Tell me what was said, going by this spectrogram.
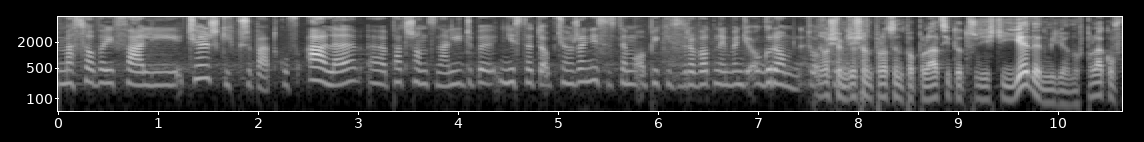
masowej fali ciężkich przypadków, ale e, patrząc na liczby, niestety obciążenie systemu opieki zdrowotnej będzie ogromne. 80% populacji to 31 milionów Polaków,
